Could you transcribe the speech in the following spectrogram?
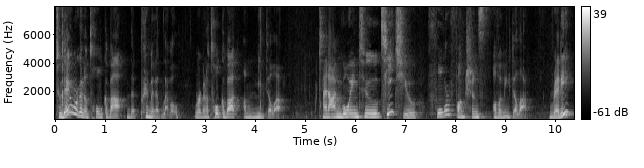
Today, we're going to talk about the primitive level. We're going to talk about amygdala and I'm going to teach you four functions of amygdala. Ready?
